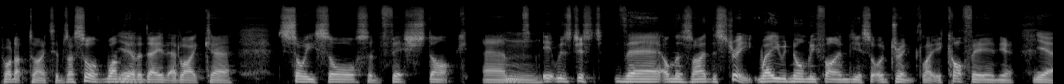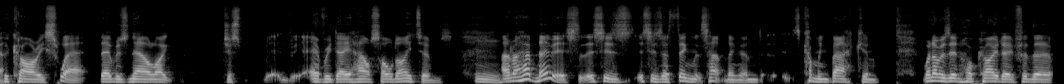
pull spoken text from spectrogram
product items. I saw one Yeah. the other day that had like uh, soy sauce and fish stock, and Mm. it was just there on the side of the street where you would normally find your sort of drink, like your coffee and your Yeah. Pocari Sweat. There was now like just everyday household items. Mm. And I have noticed that this is this is a thing that's happening and it's coming back. And when I was in Hokkaido for the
